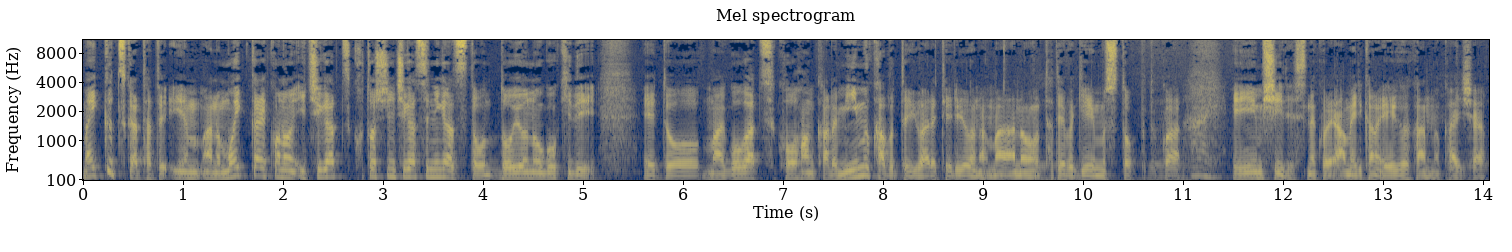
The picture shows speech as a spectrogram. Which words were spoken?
まあ、いくつかたとあのもう一回、この1月、今年1月、2月と同様の動きで、えーとまあ、5月後半からミーム株と言われているような、まあ、あの例えばゲームストップとか、はい、AMC ですね、これ、アメリカの映画館の会社、はい、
